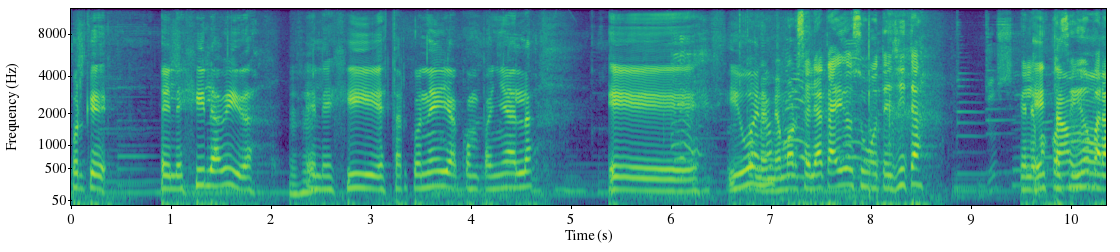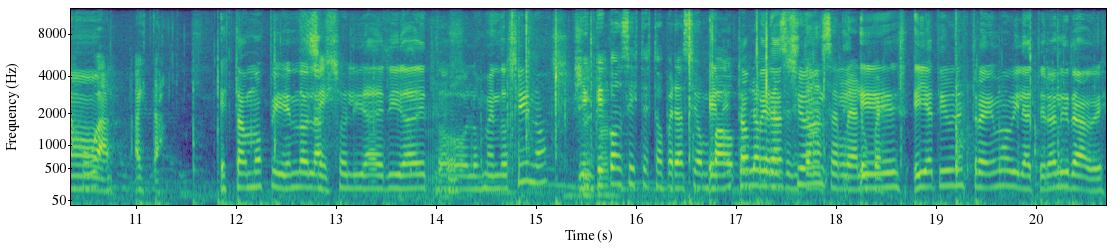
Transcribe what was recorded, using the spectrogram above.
porque elegí la vida, elegí estar con ella, acompañarla. eh, y Tome, bueno, mi amor, ¿se le ha caído su botellita? Que le hemos Estamos- conseguido para jugar. Ahí está. estamos pidiendo la Sí. solidaridad de todos los mendocinos. ¿Y en qué consiste esta operación, En Pau? esta ¿Qué es lo que necesitan operación, hacerle a Lupe? es- ella tiene un extraemo bilateral grave,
